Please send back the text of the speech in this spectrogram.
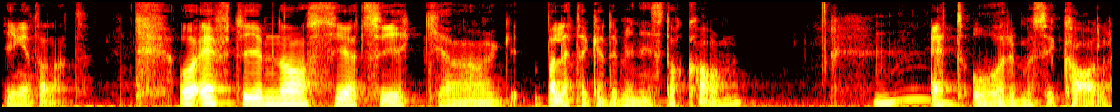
inget annat. Och efter gymnasiet så gick jag Balettakademin i Stockholm. Mm. Ett år musikal.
